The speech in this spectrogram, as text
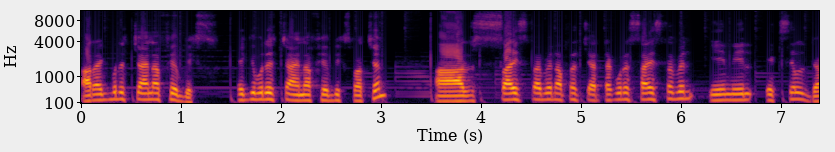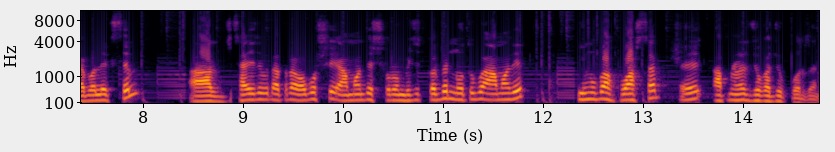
আর একবারে চায়না ফেব্রিক্স একেবারে চায়না ফেব্রিক্স পাচ্ছেন। আর সাইজ পাবেন আপনার চারটা করে সাইজ পাবেন। M L XL double XL আর সাইজ দেবো তারা অবশ্যই আমাদের শোরুম ভিজিট করবেন। নতুবা আমাদের ইমো বা হোয়াটসঅ্যাপে আপনারা যোগাযোগ করবেন।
